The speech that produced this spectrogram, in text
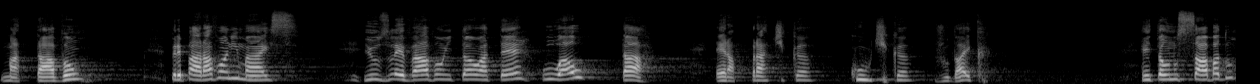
matavam, preparavam animais e os levavam então até o altar. Era prática cultica judaica. Então, no sábado,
